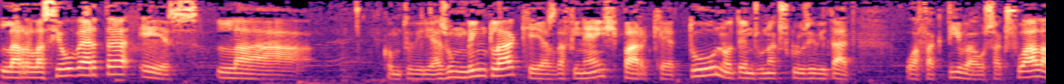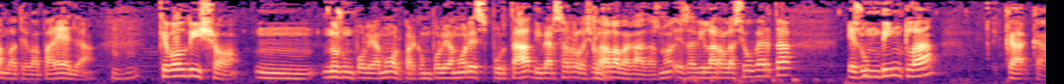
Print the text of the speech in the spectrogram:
La relació oberta és la com t'ho diria, és un vincle que es defineix perquè tu no tens una exclusivitat o afectiva o sexual amb la teva parella. Què vol dir això? Mm, no és un poliamor, perquè un poliamor és portar diverses relacions Clar. a la vegades, no? És a dir, la relació oberta és un vincle que, que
